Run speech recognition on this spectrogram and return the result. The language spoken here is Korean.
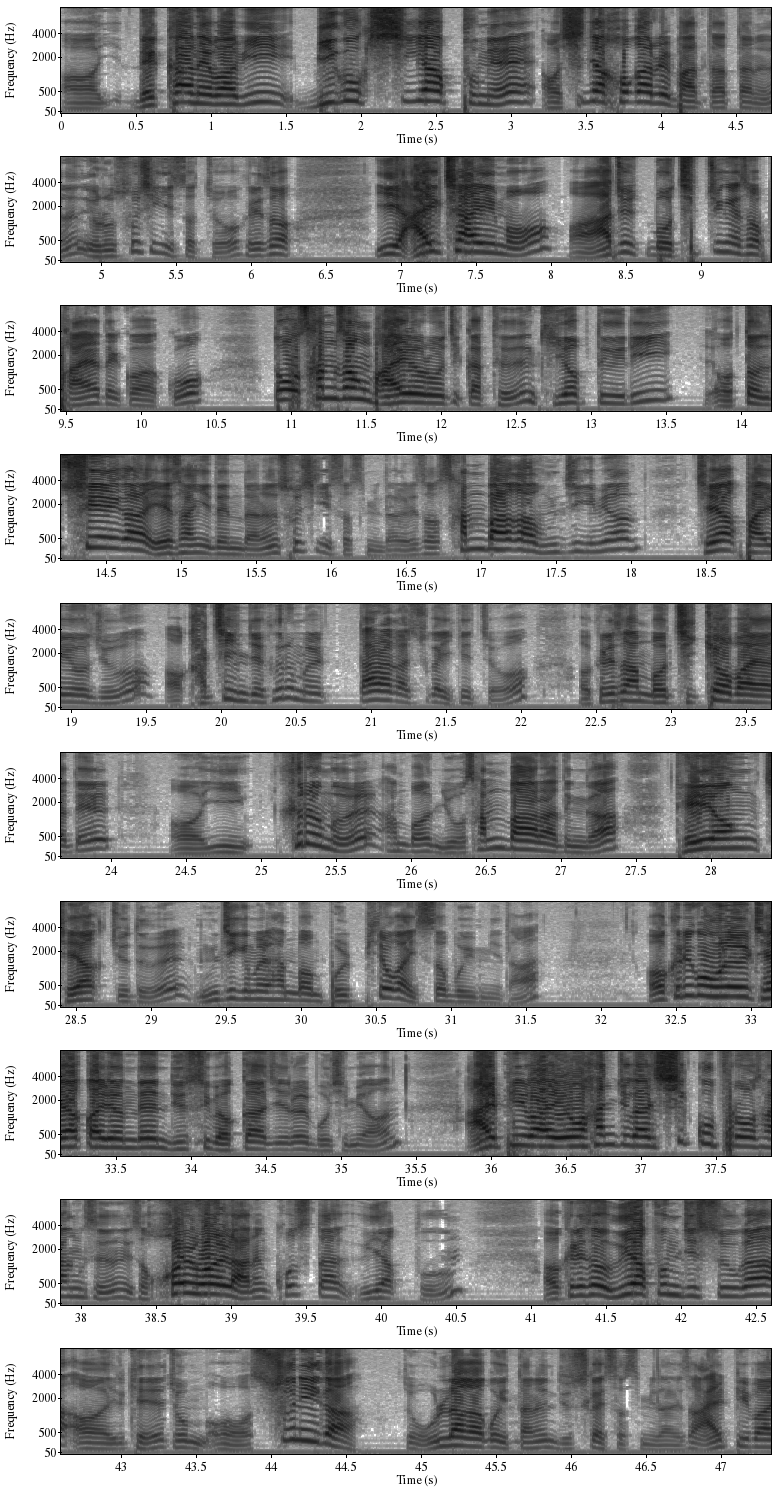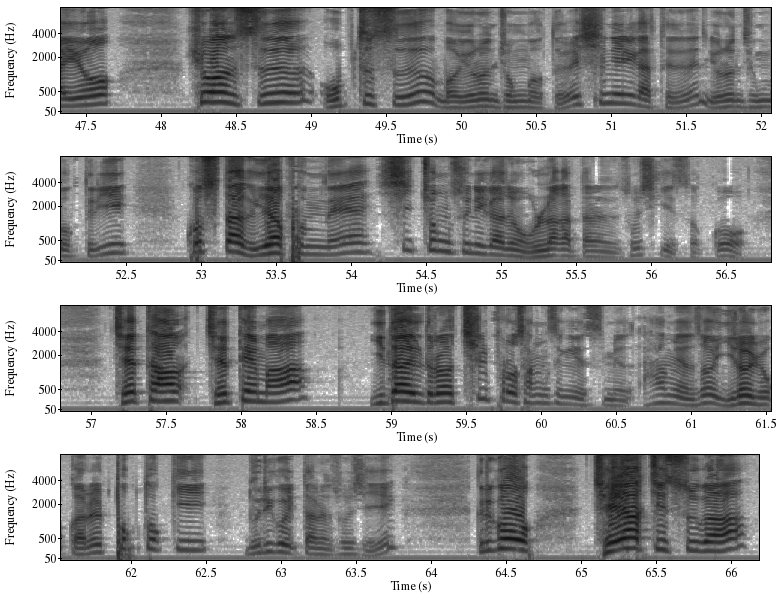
어, 네카네밥이 미국 식약품에 어, 신약 허가를 받았다는 이런 소식이 있었죠. 그래서 이 알츠하이머 어, 아주 뭐 집중해서 봐야 될 것 같고 또 삼성 바이오로직 같은 기업들이 어떤 수혜가 예상이 된다는 소식이 있었습니다. 그래서 삼바가 움직이면 제약 바이오주 어, 같이 이제 흐름을 따라갈 수가 있겠죠. 어, 그래서 한번 지켜봐야 될 어, 이 흐름을 한번 요 삼바라든가 대형 제약주들 움직임을 한번 볼 필요가 있어 보입니다. 어 그리고 오늘 제약 관련된 뉴스 몇 가지를 보시면 RP바이오 한 주간 19% 상승 그래서 헐헐 나는 코스닥 의약품 어 그래서 의약품 지수가 어 이렇게 좀 어, 순위가 좀 올라가고 있다는 뉴스가 있었습니다. 그래서 RP바이오 휴원스, 옵투스 뭐 이런 종목들 신일 같은 이런 종목들이 코스닥 의약품 내 시총 순위가 좀 올라갔다는 소식이 있었고 제타, 제테마 이달 들어 7% 상승했으면 하면서 1월 효과를 톡톡히 누리고 있다는 소식 그리고 제약지수가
